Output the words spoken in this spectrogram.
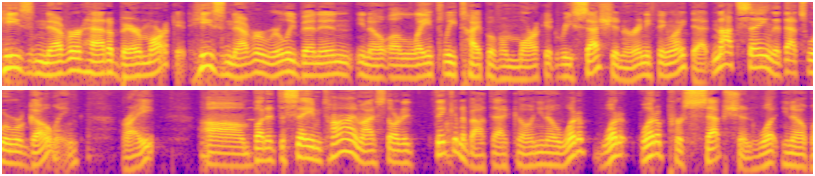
He's never had a bear market. He's never really been in, you know, a lengthy type of a market recession or anything like that. Not saying that that's where we're going, right? Um, but at the same time, I started thinking about that, going, you know, what a what what a perception. What you know,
